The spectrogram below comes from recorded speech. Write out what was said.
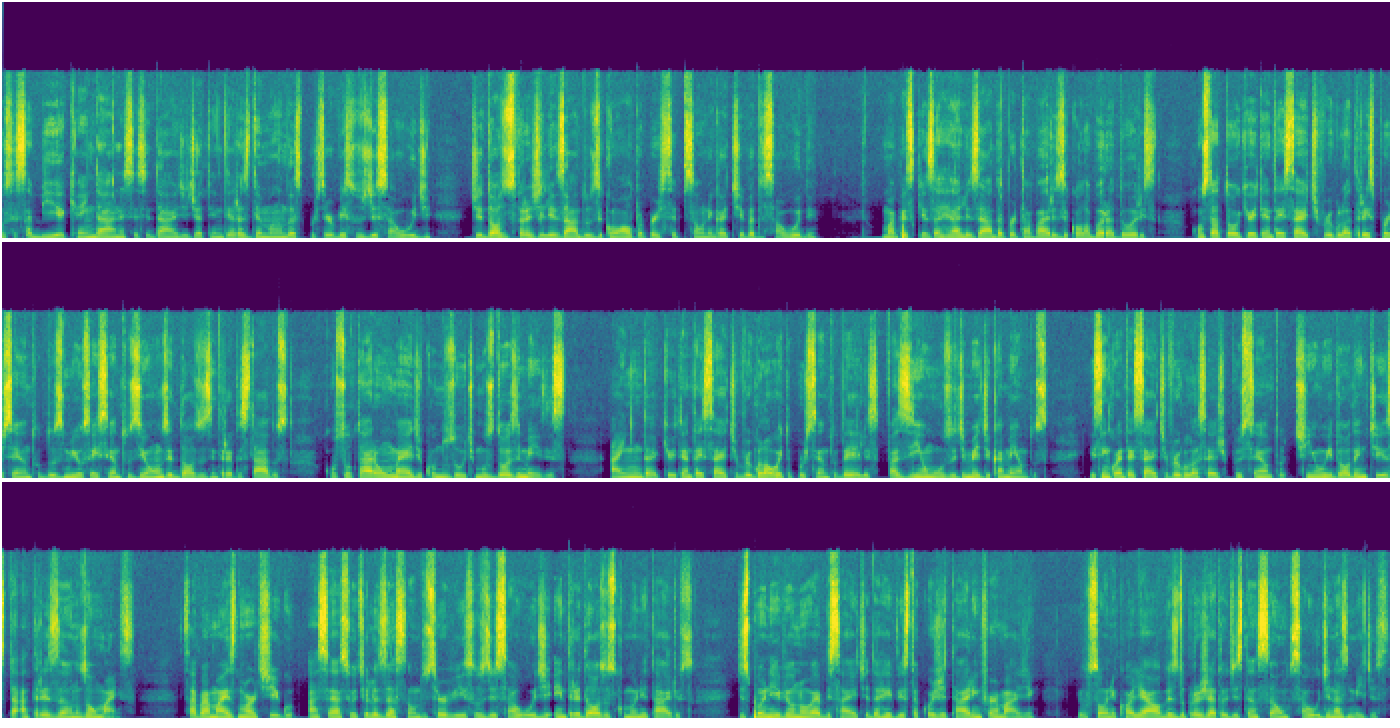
Você sabia que ainda há necessidade de atender às demandas por serviços de saúde de idosos fragilizados e com autopercepção negativa da saúde? Uma pesquisa realizada por Tavares e colaboradores constatou que 87,3% dos 1.611 idosos entrevistados consultaram um médico nos últimos 12 meses, ainda que 87,8% deles faziam uso de medicamentos e 57,7% tinham ido ao dentista há três anos ou mais. Saiba mais no artigo Acesso e Utilização dos Serviços de Saúde entre Idosos Comunitários, disponível no website da revista Cogitar Enfermagem. Eu sou Nicole Alves, do projeto de extensão Saúde nas Mídias.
